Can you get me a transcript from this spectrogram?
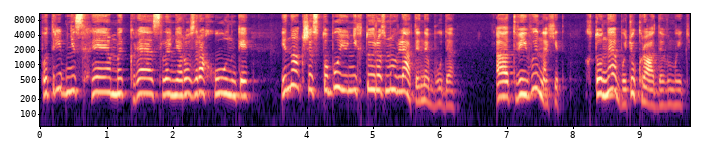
Потрібні схеми, креслення, розрахунки. Інакше з тобою ніхто й розмовляти не буде. А твій винахід хто-небудь украде вмить.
